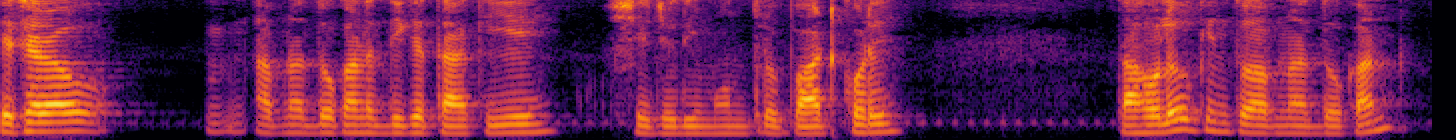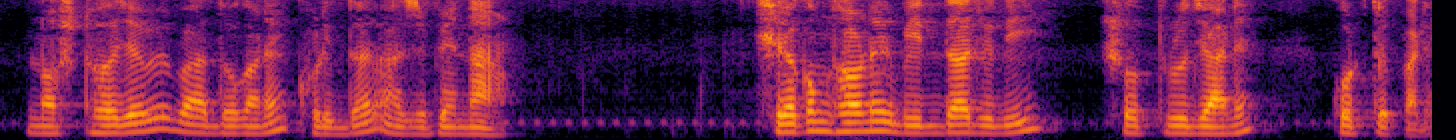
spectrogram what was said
এছাড়াও আপনার দোকানের দিকে তাকিয়ে সে যদি মন্ত্র পাঠ করে, তাহলেও কিন্তু আপনার দোকান নষ্ট হয়ে যাবে বা দোকানে খরিদ্দার আসবে না। সেরকম ধরনের বিদ্যা যদি শত্রু জানে, করতে পারে।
